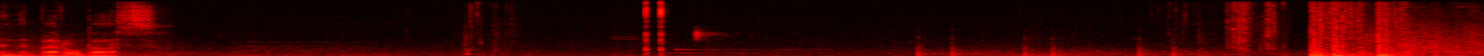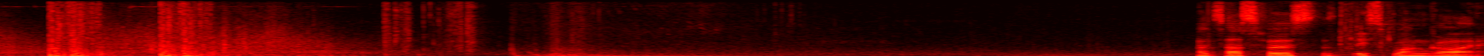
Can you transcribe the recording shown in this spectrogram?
And the battle bus. That's us first, this one guy.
